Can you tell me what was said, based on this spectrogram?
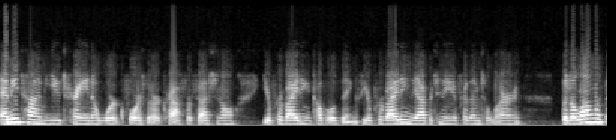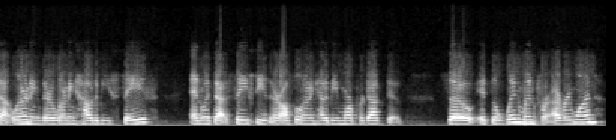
Anytime you train a workforce or a craft professional, you're providing a couple of things. You're providing the opportunity for them to learn, but along with that learning, they're learning how to be safe, and with that safety, they're also learning how to be more productive. So it's a win-win for everyone,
